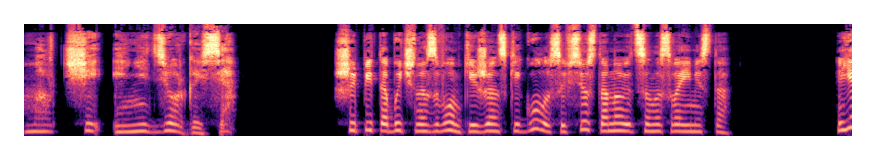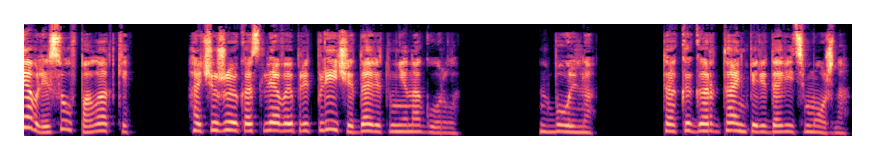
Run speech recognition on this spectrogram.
«Молчи и не дергайся!» Шипит обычно звонкий женский голос, и все становится на свои места. Я в лесу, в палатке, а чужое костлявое предплечье давит мне на горло. Больно. Так и гортань передавить можно.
